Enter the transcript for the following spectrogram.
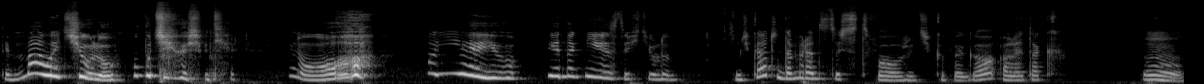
Ty mały ciulu, obudziłeś mnie. No, ojeju, jednak nie jesteś ciulem. Jestem ciekawa, czy damy radę coś stworzyć ciekawego, ale tak... Mm.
